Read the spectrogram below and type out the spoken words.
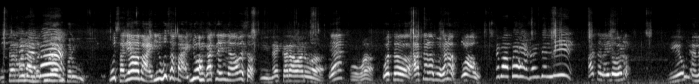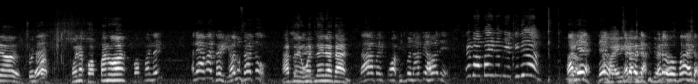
ઉતારવાના મજૂર ફરવું. હું સલ્યા બાયડીનું હું સા બાયડીઓ હંગાત લઈને આવે છે? એ નહીં કરાવવાનું હે? હે ઓવા ઓ તો હાથાળા હું હેડો હું આવું. એ બાપા હેડો ને જલ્દી. હા લઈ લો હેડો. એવું ને અલ્યા કોઈ હે? કોઈને ખોપવાનું હોય? ખોપવા નહીં? અને અમાર ઘડિયાળનું છે તો હા તો એવું જ લઈ લે તાન. ના ભાઈ ઓફિસમાં ના પે હવા દે. એ બાપા એને મેકી દે. હા લે લે આ હેડો બેટા હેડો. ઊભા હેડો.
